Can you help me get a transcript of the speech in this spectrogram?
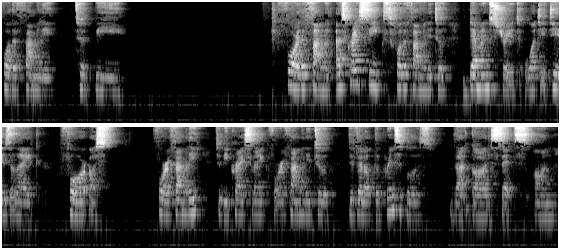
for the family to be for the family, as Christ seeks for the family to demonstrate what it is like for us, for a family to be Christ-like, for a family to develop the principles that God sets on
